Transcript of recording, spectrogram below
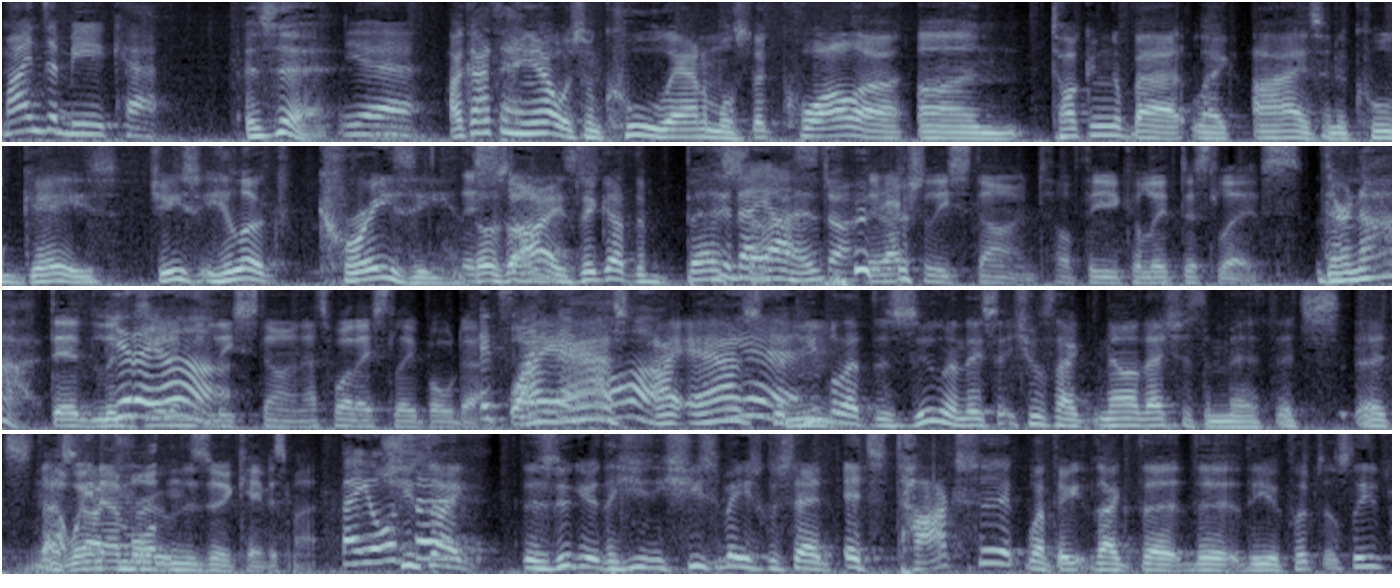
Mine's a meerkat. is it? Yeah. I got to hang out with some cool animals. The koala, um, talking about like eyes and a cool gaze. Jeez, he looked crazy. They're Those stoned. eyes, they got the best They are eyes. stoned. They're actually stoned off the eucalyptus leaves. They're not. They're they are. legitimately stoned. That's why they sleep all day. It's Well, like I they're asked. hot. I asked Yeah. the people at the zoo, and they said she was like, "No, that's just a myth. It's it's no, that's we not know more true." than the zookeepers, mate. They also She's like the zookeeper. She, she's basically said it's toxic. What they like the the the eucalyptus leaves.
